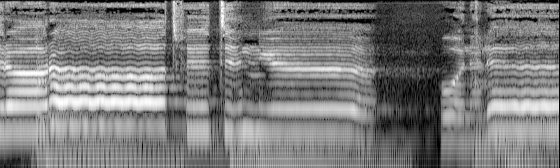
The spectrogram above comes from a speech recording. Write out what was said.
أسرارات في الدنيا وأنا ليه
